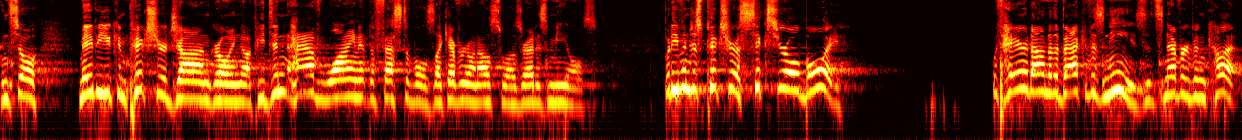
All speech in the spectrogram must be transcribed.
And so maybe you can picture John growing up. He didn't have wine at the festivals like everyone else was or at his meals. But even just picture a six year old boy with hair down to the back of his knees. It's never been cut.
